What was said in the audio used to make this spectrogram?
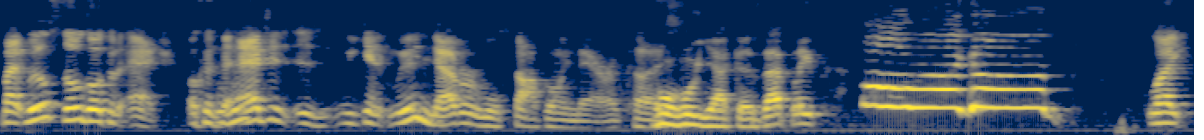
but we'll still go to the edge because Mhm. the edge is, is we can we never will stop going there because Oh yeah, cause that place. Oh my god! like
